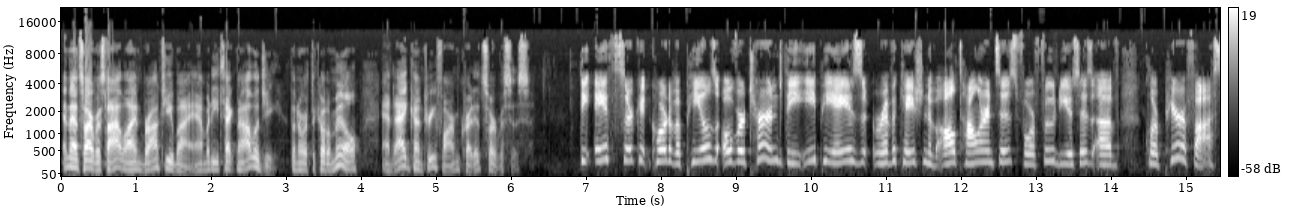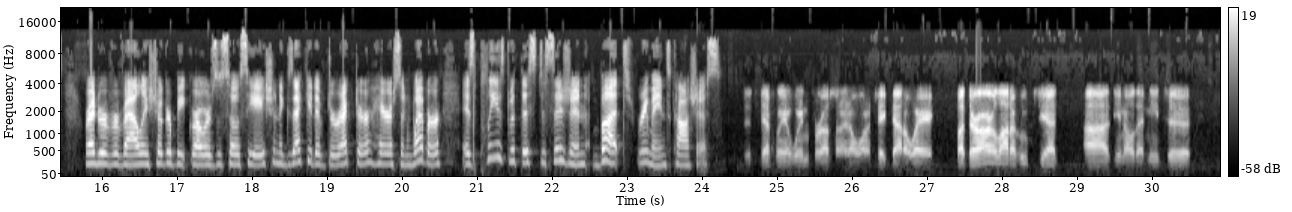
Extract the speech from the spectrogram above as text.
And that's Harvest Hotline brought to you by Amity Technology, the North Dakota Mill, and Ag Country Farm Credit Services. The Eighth Circuit Court of Appeals overturned the EPA's revocation of all tolerances for food uses of chlorpyrifos. Red River Valley Sugar Beet Growers Association Executive Director Harrison Weber is pleased with this decision, but remains cautious. It's definitely a win for us, and I don't want to take that away. But there are a lot of hoops yet uh, you know, that need to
